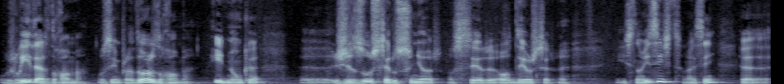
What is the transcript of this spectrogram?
Os líderes de Roma, os imperadores de Roma. E nunca Jesus ser o Senhor, ou, ser, ou Deus ser. Uh, isso não existe, não é assim? Uh,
